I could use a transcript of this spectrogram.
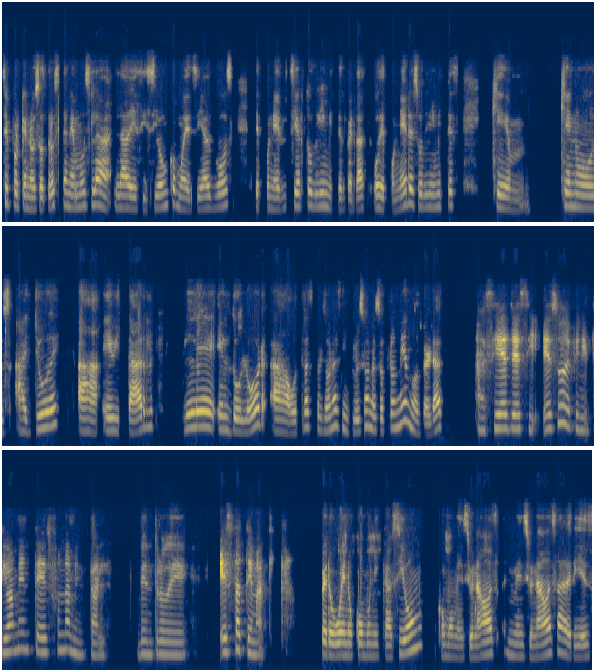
Sí, porque nosotros tenemos la, decisión, como decías vos, de poner ciertos límites, ¿verdad? O de poner esos límites que, que nos ayude a evitarle el dolor a otras personas, incluso a nosotros mismos, ¿verdad? Así es, Jessie. Eso definitivamente es fundamental dentro de esta temática. Pero bueno, comunicación como mencionabas, mencionabas, Adri, es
